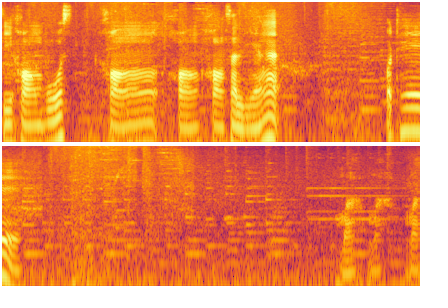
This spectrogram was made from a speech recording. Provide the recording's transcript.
สีของบูสต์ของของของสัตว์เลี้ยงอะโคตรเท่มามามา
